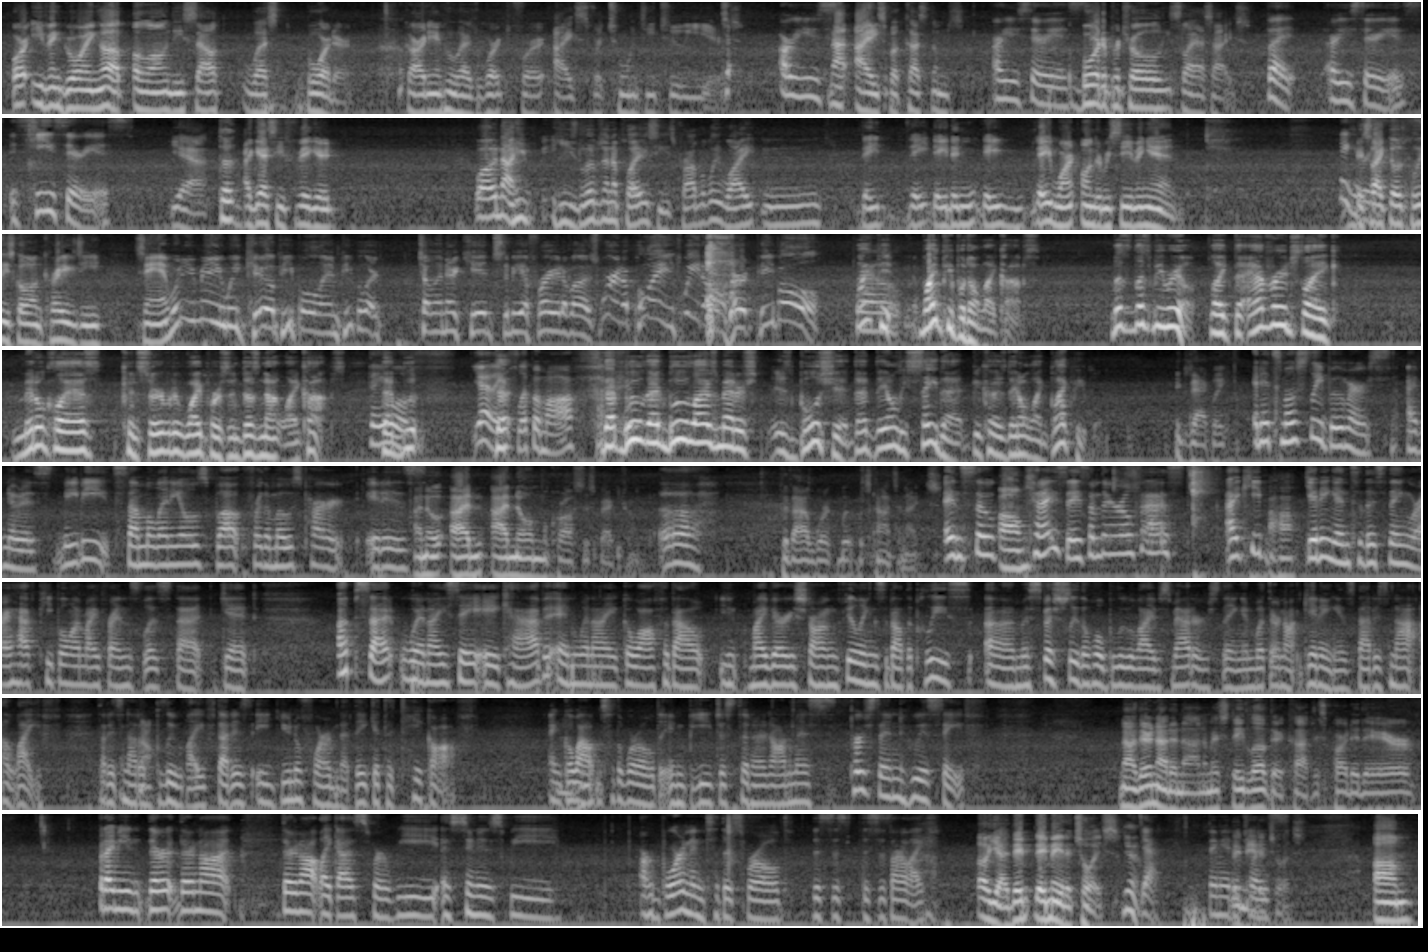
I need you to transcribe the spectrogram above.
or even growing up along the southwest border. Guadian, who has worked for ICE for 22 years. Are you s- Not ICE, but Customs, are you serious? Border Patrol slash ICE. But are you serious? Is he serious? Yeah. The- I guess he figured. Well, no, he he lives in a place. He's probably white, and they they they didn't they they weren't on the receiving end. It's risk. like those police going crazy, saying, "What do you mean we kill people and people are telling their kids to be afraid of us? We're the police. We don't hurt people." White, Bro. pe- white people don't like cops. Let's let's be real. Like the average like middle class conservative white person does not like cops. they that will. blue, f- yeah, they that- flip them off. that blue that blue lives matter is bullshit. That they only say that because they don't like black people. Exactly. And it's mostly boomers, I've noticed. Maybe some millennials, but for the most part, it is. I know. I I know them across the spectrum. Ugh. Because I work with Wisconsinites. And so, Um, can I say something real fast? I keep Uh-huh. getting into this thing where I have people on my friends list that get upset when I say a cab and when I go off about you my very strong feelings about the police, um, especially the whole Blue Lives Matters thing. And what they're not getting is that is not a life. That is not No. a blue life. That is a uniform that they get to take off. and go out into the world and be just an anonymous person who is safe. No, they're not anonymous. They love their cop. It's part of their. But I mean, they're they're not they're not like us where we as soon as we are born into this world, this is this is our life. Oh yeah, they they made a choice. Yeah. Yeah, they made They a made a choice. choice. Um,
